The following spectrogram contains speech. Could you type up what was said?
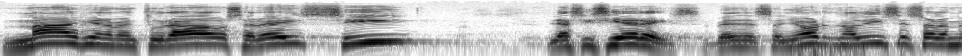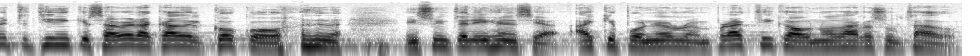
más bienaventurados seréis si las hiciereis. ¿Ves? El Señor no dice solamente tienen que saber acá del coco en su inteligencia, hay que ponerlo en práctica o no da resultado.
